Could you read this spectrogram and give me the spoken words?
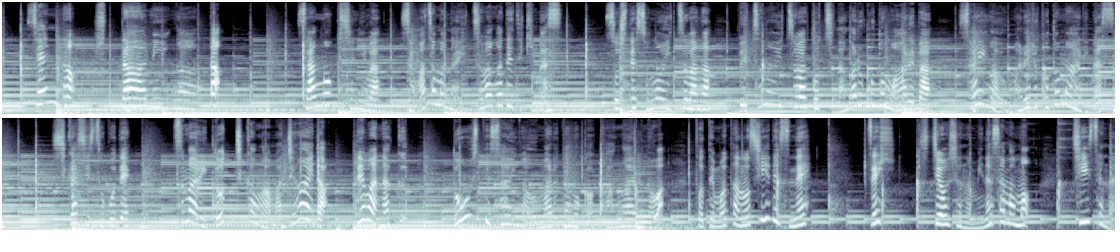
ー千の独り言三国志には様々な逸話が出てきます。そしてその逸話が別の逸話とつながることもあれば差異が生まれることもあります。しかしそこでつまりどっちかが間違いだ。ではなくどうして差異が生まれたのか考えるのはとても楽しいですね。ぜひ視聴者の皆様も小さな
